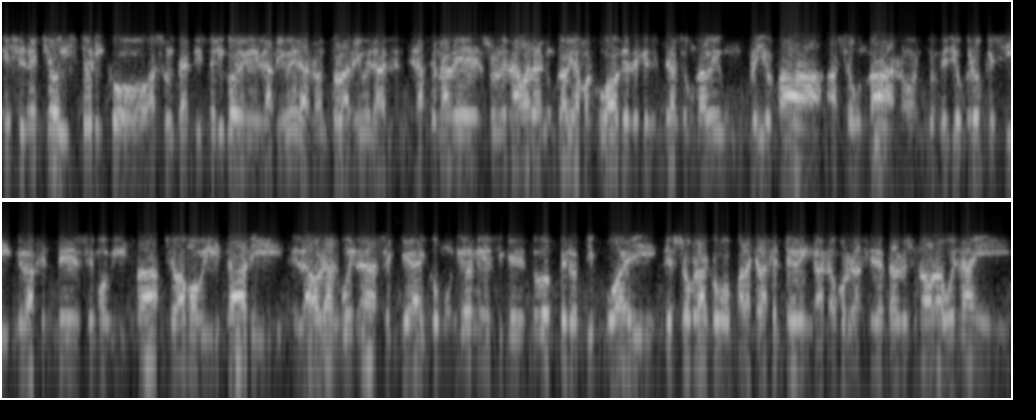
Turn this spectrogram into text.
es un hecho histórico, absolutamente histórico en la Ribera, ¿no? En toda la Ribera. En, la zona de Sur de Navarra nunca habíamos jugado desde que existe la segunda vez un playoff a, a segunda ¿no? Entonces yo creo que sí, que la gente se moviliza, se va a movilizar y en las horas buenas sé que hay comuniones y que de todo, pero tiempo hay de sobra como para que la gente venga, ¿no? Porque así de tal vez una hora buena y,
